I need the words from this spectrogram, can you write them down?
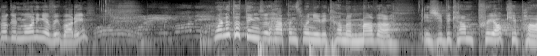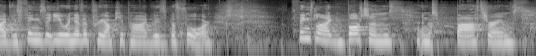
Well, good morning, everybody. One of the things that happens when you become a mother is you become preoccupied with things that you were never preoccupied with before. Things like bottoms and bathrooms.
